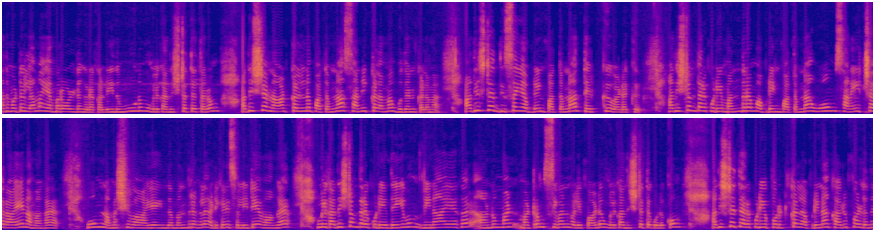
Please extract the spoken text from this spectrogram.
அது மட்டும் இல்லாமல் எமரால்டுங்கிற கல் இது மூணும் உங்களுக்கு அதிர்ஷ்டத்தை தரும். அதிர்ஷ்ட நாட்கள்னு பார்த்தோம்னா சனிக்கிழமை புதன்கிழமை. அதிர்ஷ்ட திசை அப்படின்னு பார்த்தோம்னா தெற்கு வடக்கு. அதிர்ஷ்டம் தரக்கூடிய மந்திரம் அப்படின்னு பார்த்தோம்னா ஓம் சனைச்சராய நமக. ஓம் நமசிவாய இந்த மந்திரங்களை அடிக்கடி சொல்லிட்டே வாங்க. உங்களுக்கு அதிர்ஷ்டம் தரக்கூடிய தெய்வம் விநாயகர் அனுமன் மற்றும் சிவன் வழிபாடு உங்களுக்கு அதிர்ஷ்டத்தை கொடுக்கும். அதிர்ஷ்டம் தரக்கூடிய பொருட்கள் அப்படின்னா கருப்பு அல்லது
